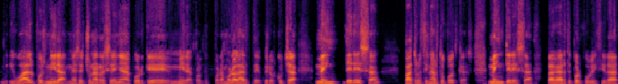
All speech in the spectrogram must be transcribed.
igual, pues mira, me has hecho una reseña porque, mira, porque, por amor al arte, pero escucha, me interesa patrocinar tu podcast, me interesa pagarte por publicidad,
